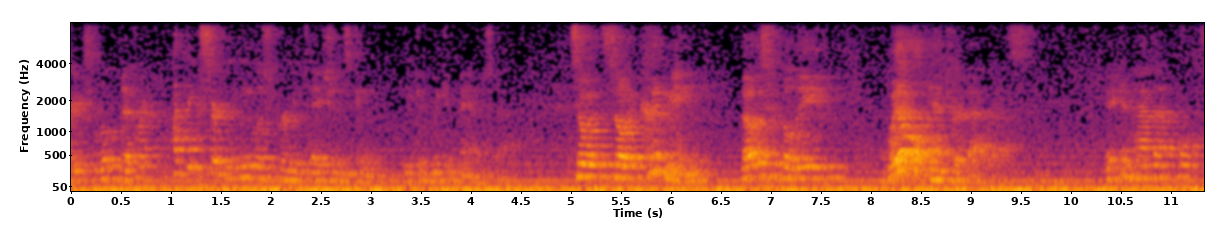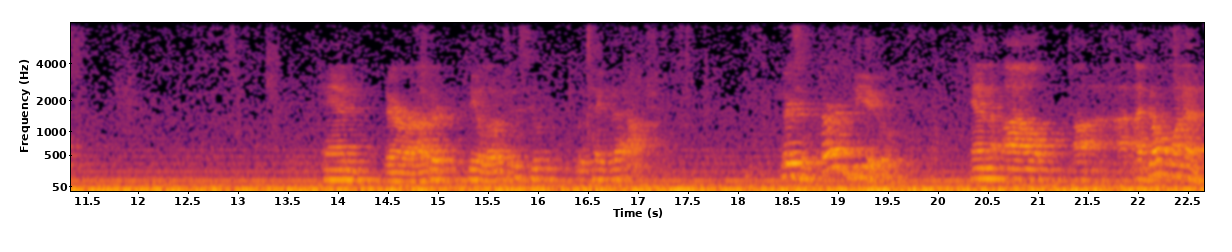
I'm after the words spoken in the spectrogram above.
Greek's a little different. I think certain English permutations can we can we can manage that. So so it could mean those who believe will enter that rest. It can have that force. And there are other theologians who would take that option. There's a third view, and I'll, uh, I don't want to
